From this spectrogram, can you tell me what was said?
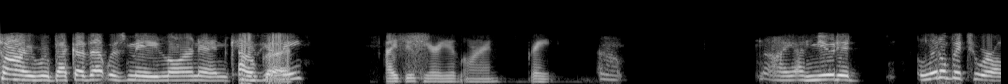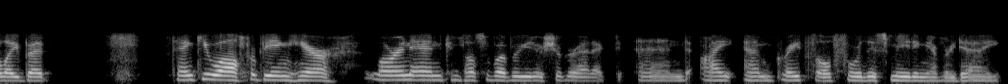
sorry, Rebecca. That was me, Lauren N. Can oh, you hear good. me? I do hear you, Lauren. Great. Oh, I unmuted a little bit too early, but thank you all for being here. Lauren N., compulsive overeater, sugar addict, and I am grateful for this meeting every day.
